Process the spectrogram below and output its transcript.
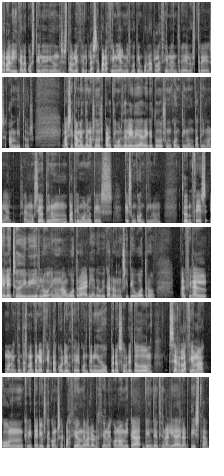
radica la cuestión y donde se establece la separación y al mismo tiempo la relación entre los tres ámbitos. Básicamente nosotros partimos de la idea de que todo es un continuum patrimonial. O sea, el museo tiene un, patrimonio que es, que es un continuum. Entonces, el hecho de dividirlo en una u otra área, de ubicarlo en un sitio u otro, al final, bueno, intentas mantener cierta coherencia de contenido, pero sobre todo se relaciona con criterios de conservación, de valoración económica, de intencionalidad del artista.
